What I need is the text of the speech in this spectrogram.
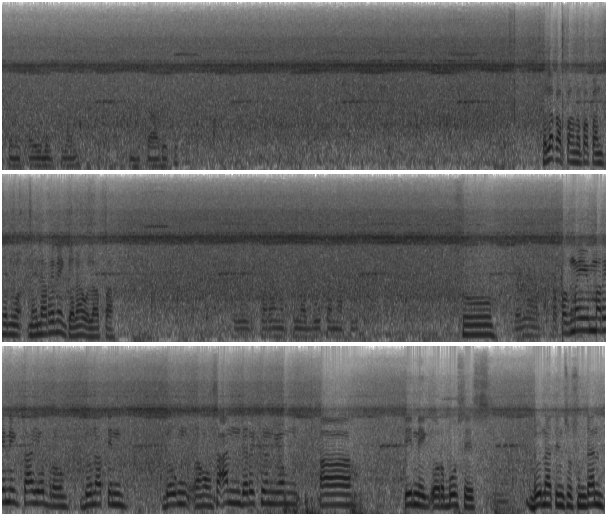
Baka nagpailog sila. Delikado to. Wala ka pang napapansin mo. May narinig ka na? Wala pa. Pero parang nagpinabutan ako. So, Ganyan. pag may marinig tayo bro, doon natin, doon, ah, kung saan direction yung ah, tinig or boses, doon natin susundan.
